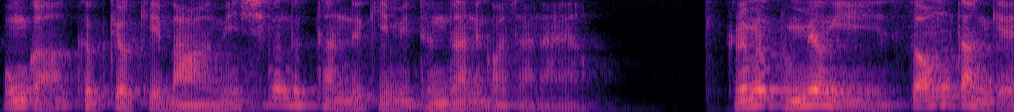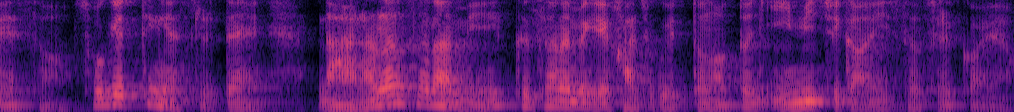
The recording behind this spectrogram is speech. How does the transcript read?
뭔가 급격히 마음이 식은 듯한 느낌이 든다는 거잖아요. 그러면 분명히 썸 단계에서 소개팅 했을 때 나라는 사람이 그 사람에게 가지고 있던 어떤 이미지가 있었을 거예요.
